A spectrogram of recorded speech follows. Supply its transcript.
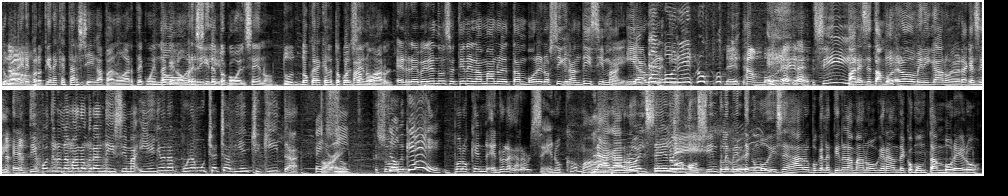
Chumaleri, No. pero tienes que estar ciega para no darte cuenta No, que el hombre sí le tocó el seno. ¿Tú no crees que le tocó el seno, Papo, Harold? El reverendo se tiene la mano de tamborero así grandísima. Sí. Y Ariana- tamborero. De tamborero. sí. Parece tamborero dominicano, de verdad que sí. El tipo tiene una mano grandísima y ella una, una muchacha bien chiquita. So- ¿So qué? Pero que no le agarró el seno, come on. ¿La agarró el seno Sí. o simplemente, como dice Harold, porque le tiene la mano grande como un tamborero,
